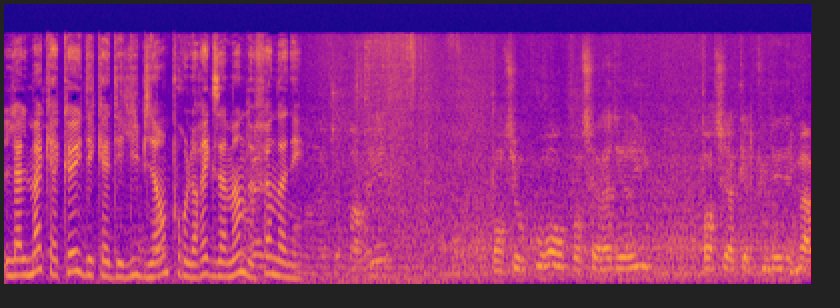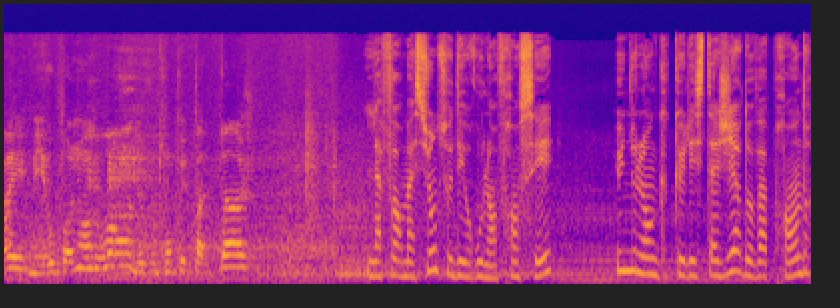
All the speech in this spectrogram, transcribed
l'ALMAC accueille des cadets libyens pour leur examen de fin d'année. Pensez au courant, pensez à la dérive, pensez à calculer les marées, mais au bon endroit, ne vous trompez pas de page. La formation se déroule en français une langue que les stagiaires doivent apprendre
